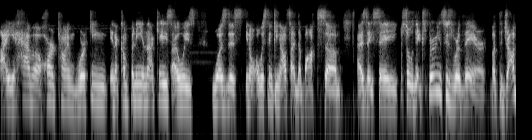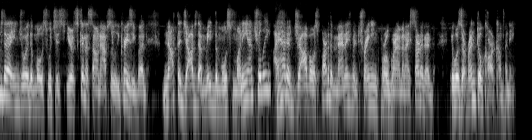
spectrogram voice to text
I have a hard time working in a company in that case. I always was this, you know, always thinking outside the box, um, as they say. So the experiences were there, but the jobs that I enjoy the most, which is, you're it's going to sound absolutely crazy, but not the jobs that made the most money. Actually, I had a job. I was part of the management training program, and I started a. It was a rental car company.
